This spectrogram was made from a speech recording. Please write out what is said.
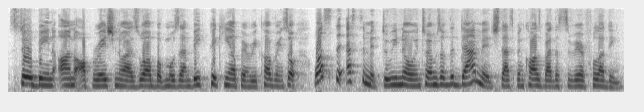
still being unoperational as well, but Mozambique picking up and recovering. So what's the estimate, do we know, in terms of the damage that's been caused by the severe flooding?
